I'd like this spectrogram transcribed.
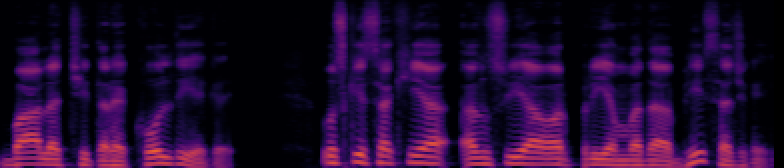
बाल अच्छी तरह खोल दिए गए। उसकी सखियाँ अंसुया और प्रियमवदा भी सज गईं।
